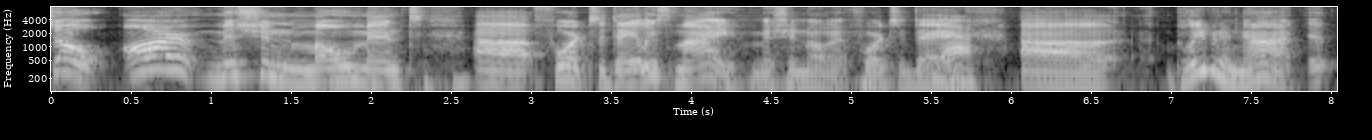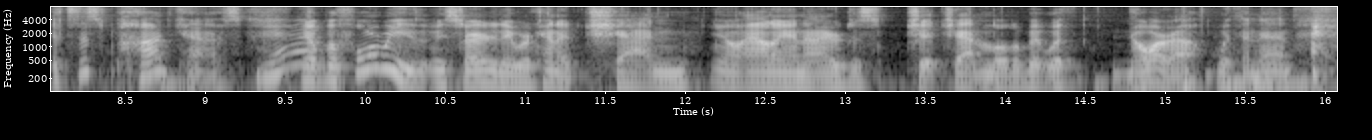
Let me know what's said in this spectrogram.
So, our mission moment uh, for today, at least my mission moment for today, Yeah. uh, believe it or not, it, it's this podcast. Yeah. You know, before we, we started today, we are kind of chatting. You know, Allie and I were just chit chatting a little bit with Nora with an N.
